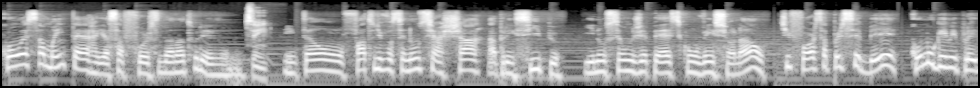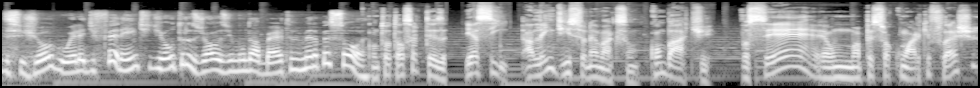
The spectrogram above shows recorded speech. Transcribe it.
com essa mãe terra e essa força da natureza. né? Sim. Então, o fato de você não se achar a princípio e não ser um GPS convencional te força a perceber como o gameplay desse jogo ele é diferente de outros jogos de mundo aberto em primeira pessoa. Com total certeza. E assim, além disso, né, Maxon? Combate. Você é uma pessoa com arco e flecha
